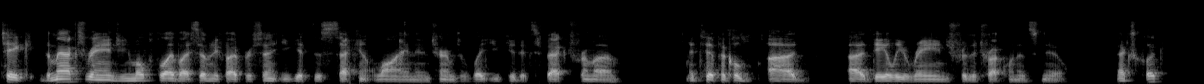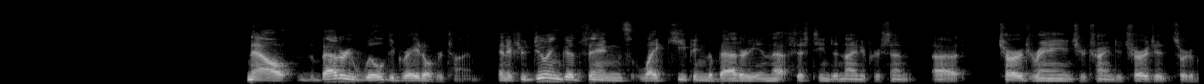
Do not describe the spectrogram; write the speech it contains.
take the max range and you multiply by 75%, you get this second line in terms of what you could expect from a, a typical uh, uh, daily range for the truck when it's new. Next click. Now, the battery will degrade over time. And if you're doing good things like keeping the battery in that 15 to 90% uh, charge range. You're trying to charge it sort of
